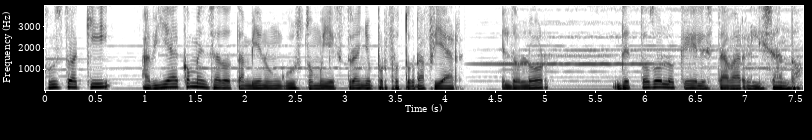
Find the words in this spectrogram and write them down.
Justo aquí había comenzado también un gusto muy extraño por fotografiar el dolor, de todo lo que él estaba realizando.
